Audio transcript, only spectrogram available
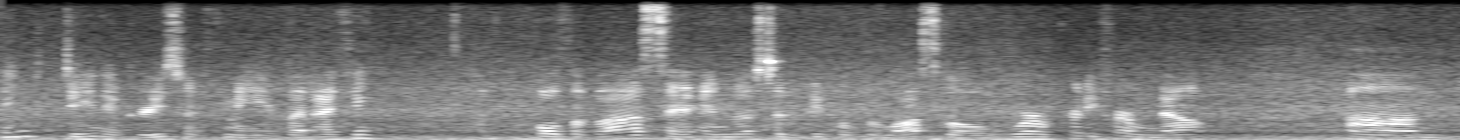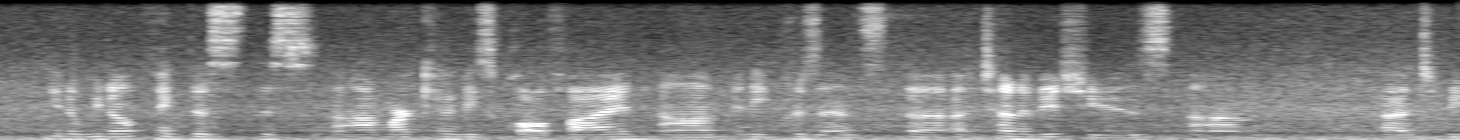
think Dana agrees with me, but I think both of us and, and most of the people the law school were pretty firm no. Um, you know, we don't think this this uh, Mark Kennedy's qualified, um, and he presents a, a ton of issues um, uh, to be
